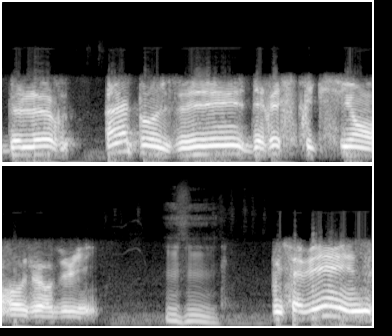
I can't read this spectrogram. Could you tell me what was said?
de leur imposer des restrictions aujourd'hui. Mhm. Vous savez, nous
